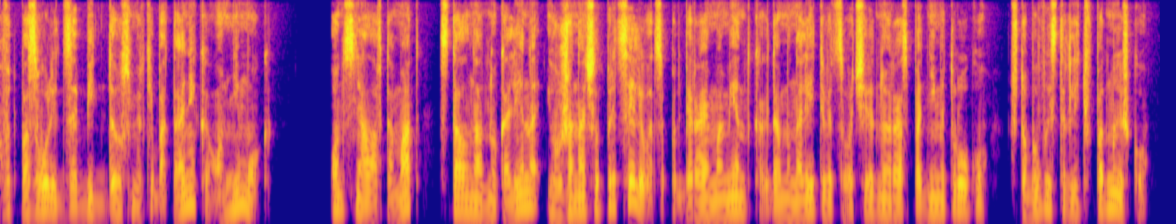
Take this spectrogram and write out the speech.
а вот позволить забить до смерти ботаника он не мог. Он снял автомат, стал на одно колено и уже начал прицеливаться, подбирая момент, когда монолитовец в очередной раз поднимет руку, чтобы выстрелить в подмышку —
